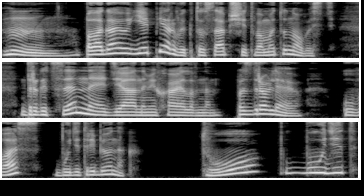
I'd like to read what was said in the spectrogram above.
Хм, полагаю, я первый, кто сообщит вам эту новость. Драгоценная Диана Михайловна, поздравляю, у вас будет ребенок. То будет?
